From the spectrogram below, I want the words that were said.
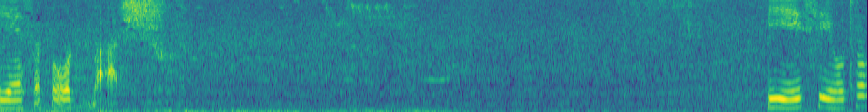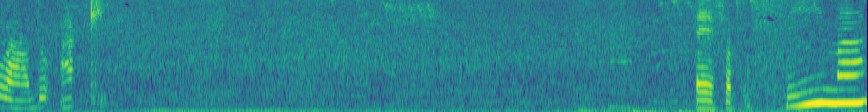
E essa por baixo. E esse outro lado aqui. Essa por cima.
